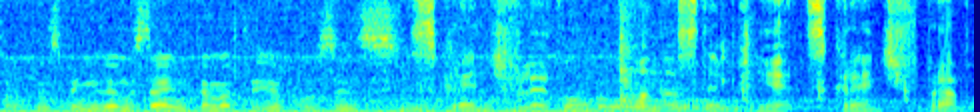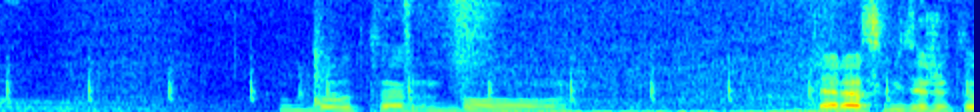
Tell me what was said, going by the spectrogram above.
trochę zmieniłem zdanie na temat tej opozycji, Skręć w lewo, Bo- a następnie skręć w prawo. bo ten, bo teraz widzę, że to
